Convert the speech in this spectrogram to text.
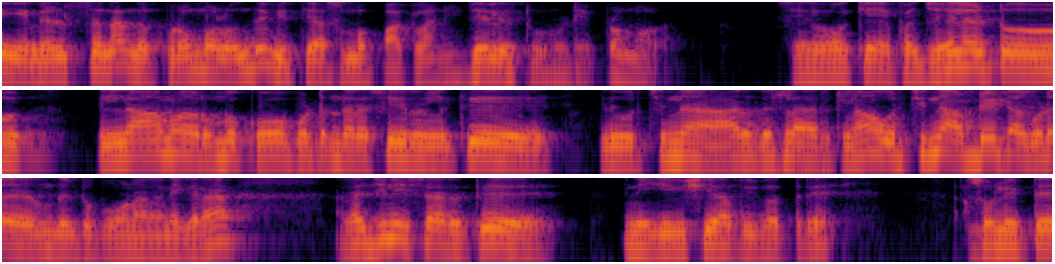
நீங்கள் நெல்சனை அந்த ப்ரோமோவில் வந்து வித்தியாசமாக பார்க்கலாம். நீங்கள் ஜெயலலிதாவுடைய ப்ரோமோவை சரி ஓகே இப்போ ஜெயிலர் டூ இல்லாமல் ரொம்ப கோவப்பட்டு இந்த ரசிகர்களுக்கு இது ஒரு சின்ன ஆறுதலாக இருக்கலாம். ஒரு சின்ன அப்டேட்டாக கூட இருந்துட்டு போகணும் நான் நினைக்கிறேன். ரஜினி சாருக்கு இன்னைக்கு விஷயா ஹாப்பி பர்த்டே. சொல்லிட்டு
